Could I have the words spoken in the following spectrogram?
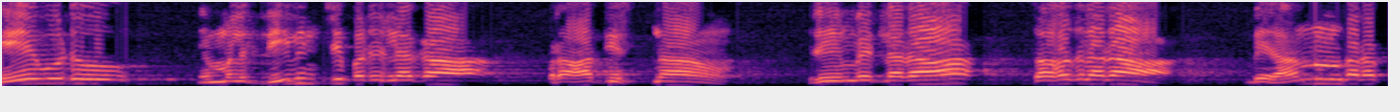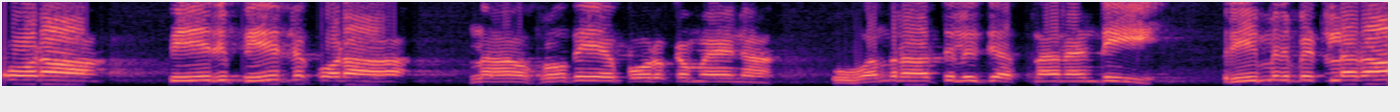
దేవుడు మిమ్మల్ని దీవించబడిలాగా ప్రార్థిస్తున్నాం. ప్రియమిట్లరా సహోదరులరా మీరందరూ కూడా పేరు పేరున కూడా నా హృదయపూర్వకమైన వందనాలు తెలియజేస్తున్నానండి. ప్రేమిని బిడ్డలరా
